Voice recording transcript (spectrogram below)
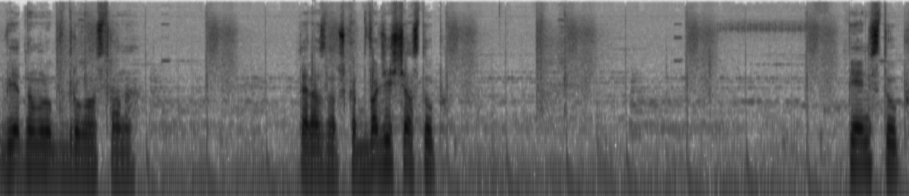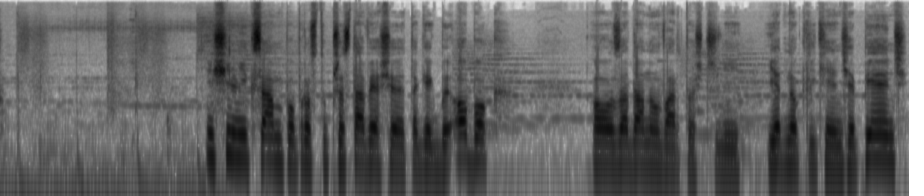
w jedną lub w drugą stronę. Teraz na przykład 20 stóp, 5 stóp. I silnik sam po prostu przestawia się tak jakby obok o zadaną wartość, czyli jedno kliknięcie 5,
